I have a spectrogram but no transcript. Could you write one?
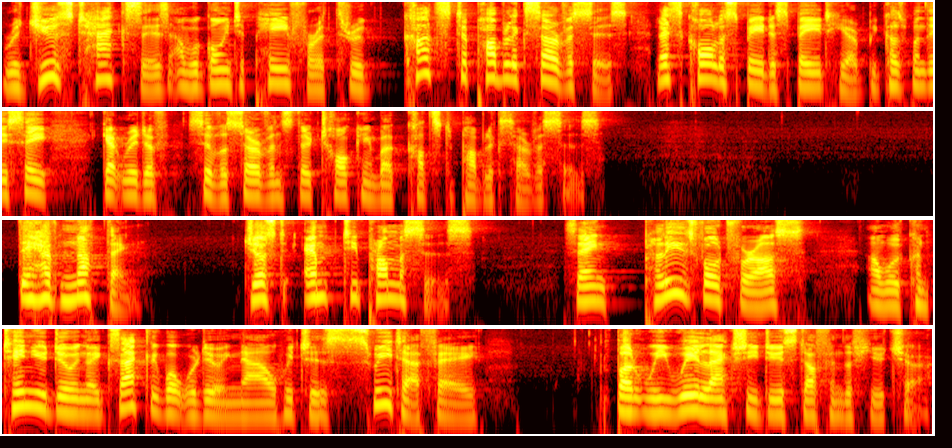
reduce taxes and we're going to pay for it through cuts to public services. Let's call a spade a spade here because when they say get rid of civil servants, they're talking about cuts to public services. They have nothing, just empty promises saying, please vote for us and we'll continue doing exactly what we're doing now, which is sweet FA but we will actually do stuff in the future.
